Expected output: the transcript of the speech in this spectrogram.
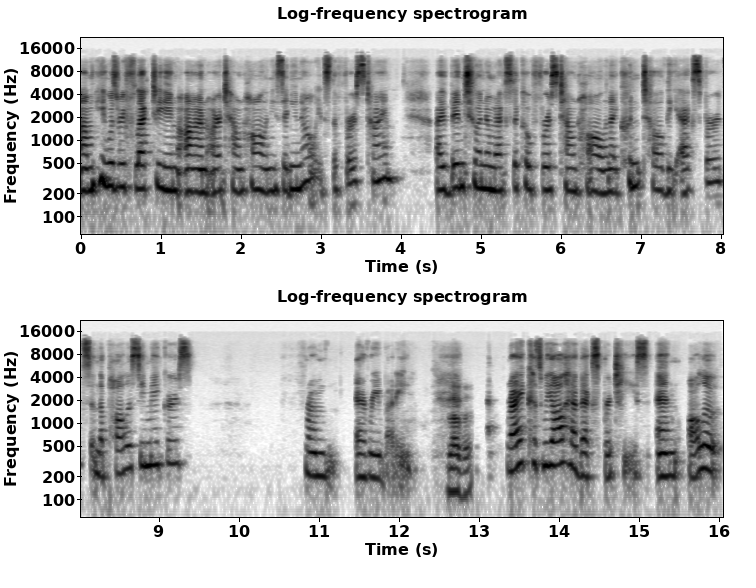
Um, he was reflecting on our town hall and he said, you know, it's the first time I've been to a New Mexico First Town Hall and I couldn't tell the experts and the policymakers from everybody. Love it. Right? Because we all have expertise and all of,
